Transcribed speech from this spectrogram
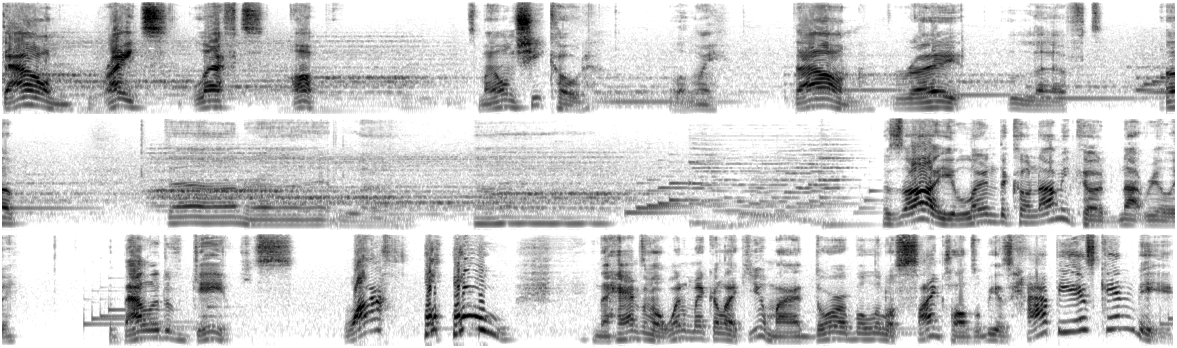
Down, right, left, up. It's my own cheat code. Hold Let me. Down, right, left, up, down, right, left. Huzzah, you learned the Konami code. Not really. The Ballad of Gales. Wow! In the hands of a windmaker like you, my adorable little cyclones will be as happy as can be.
